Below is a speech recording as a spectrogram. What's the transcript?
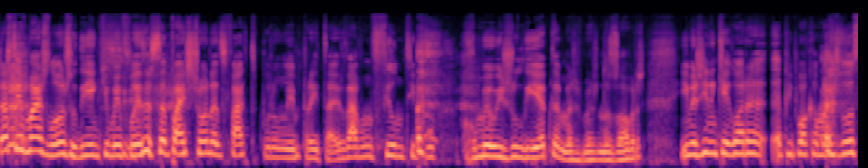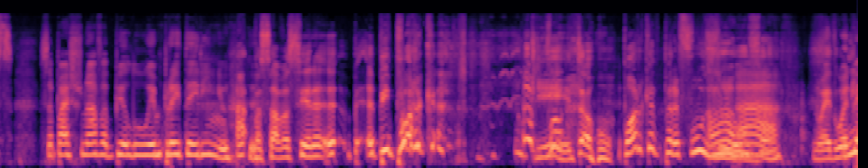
Já esteve mais longe o dia em que uma influencer se apaixona de facto por um empreiteiro. Dava um filme tipo Romeu e Julieta, mas, mas nas obras. Imaginem que agora a pipoca mais doce se apaixonava pelo empreiteirinho. Ah, passava a ser a, a piporca. O quê? Então, Porca de parafuso. Ah. Não é do Eu peço-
